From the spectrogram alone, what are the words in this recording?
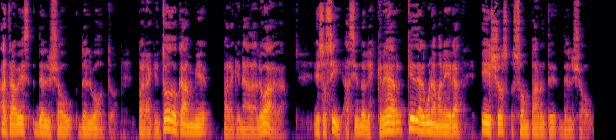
a través del show del voto, para que todo cambie, para que nada lo haga. Eso sí, haciéndoles creer que de alguna manera ellos son parte del show.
